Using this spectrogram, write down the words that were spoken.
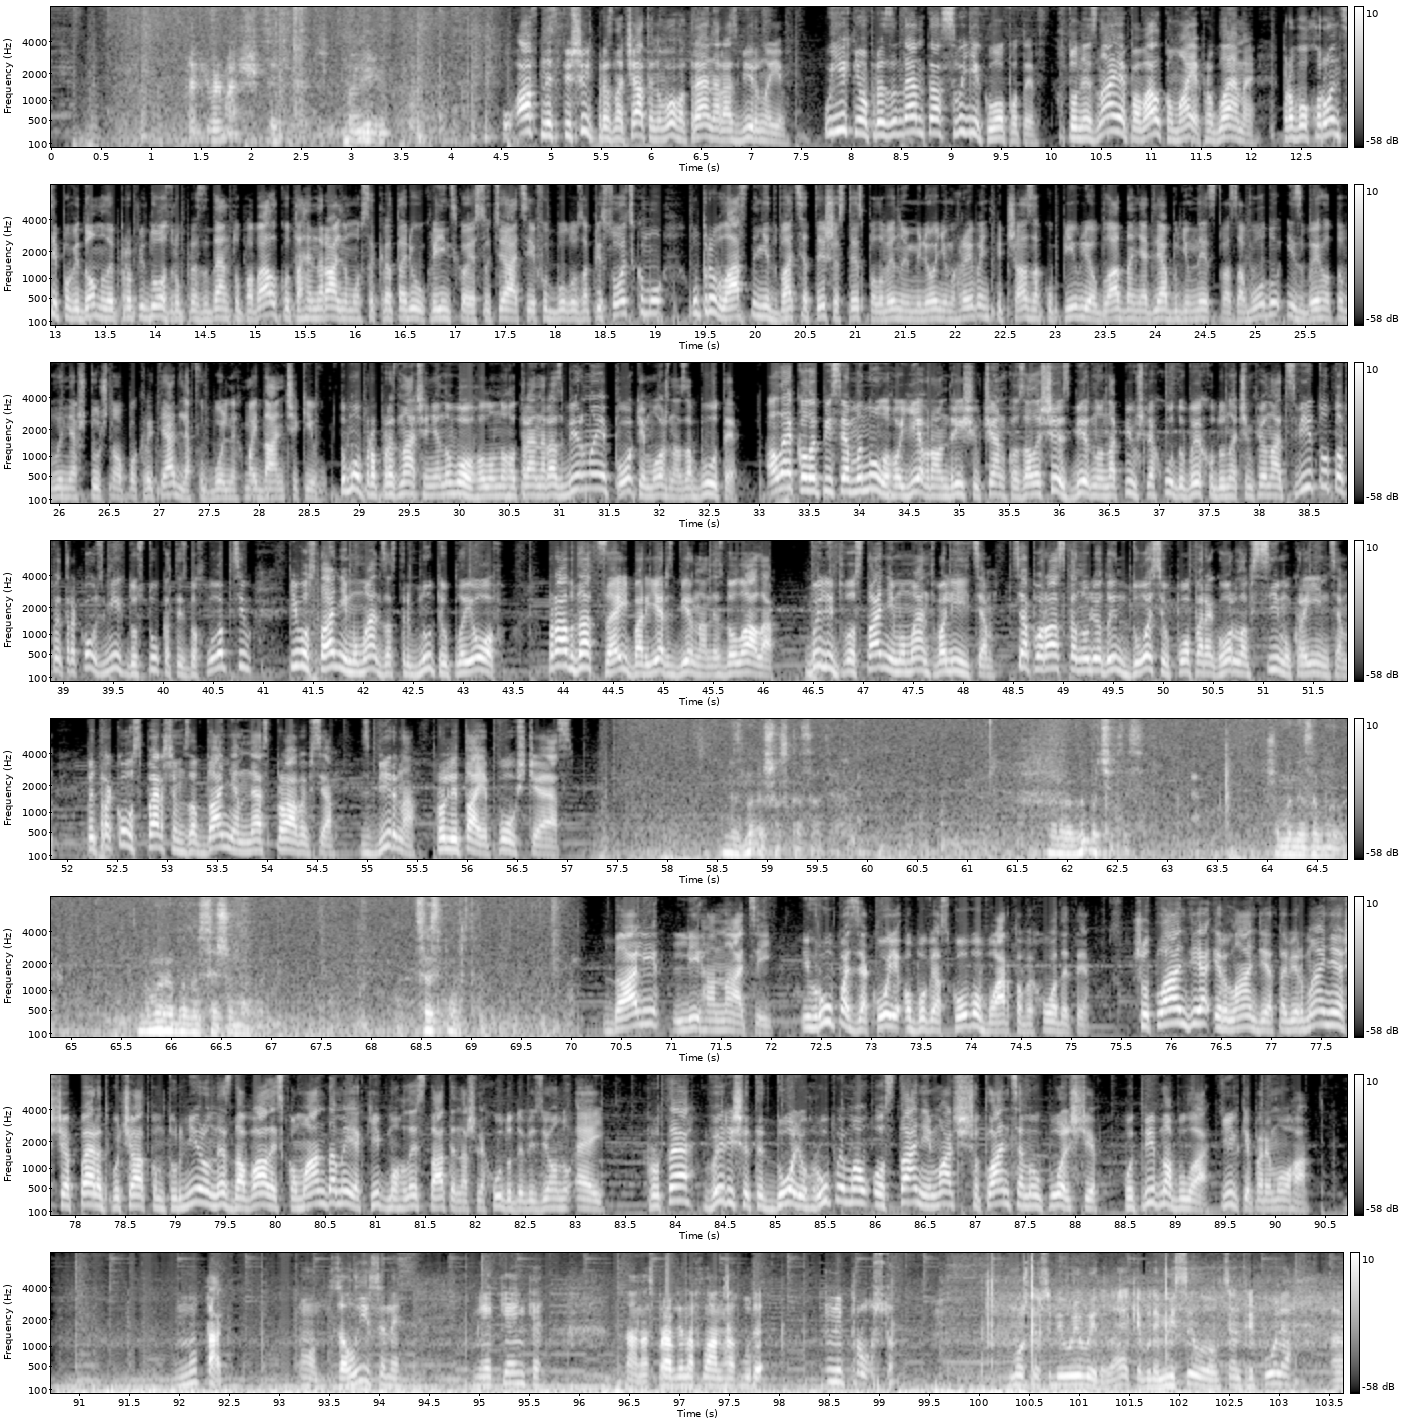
Thank you very much. УАФ не спішить призначати нового тренера збірної. У їхнього президента свої клопоти. Хто не знає, Павелко має проблеми. Правоохоронці повідомили про підозру президенту Павелку та генеральному секретарю Української асоціації футболу Запісоцькому у привласненні 26,5 мільйонів гривень під час закупівлі обладнання для будівництва заводу із виготовлення штучного покриття для футбольних майданчиків. Тому про призначення нового головного тренера збірної поки можна забути. Але коли після минулого євро Андрій Шевченко залишив збірну на півшляху до виходу на чемпіонат світу, то Петраков зміг достукатись до хлопців і в останній момент застрибнути у плей-офф. Правда, цей бар'єр збірна не здолала. Виліт в останній момент валійцям. Ця поразка 0-1 досі впоперек горла всім українцям. Петраков з першим завданням не справився. Збірна пролітає повз ЧС. Не знаю, що сказати. Треба вибачитись, що ми не забили. Ну, ми робили все, що могли. Це спорт. Далі Ліга націй і група, з якої обов'язково варто виходити. Шотландія, Ірландія та Вірменія ще перед початком турніру не здавались командами, які б могли стати на шляху до дивізіону А. Проте вирішити долю групи мав останній матч з шотландцями у Польщі. Потрібна була тільки перемога. Ну так. О, залисини, м'якеньке. А, насправді на флангах буде непросто. Можете собі уявити, да, яке буде місилово в центрі поля,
